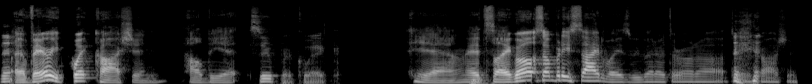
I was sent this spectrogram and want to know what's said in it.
a very quick caution, albeit. super quick. Yeah, it's like, well, somebody's sideways. We better throw it out. Throw caution.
